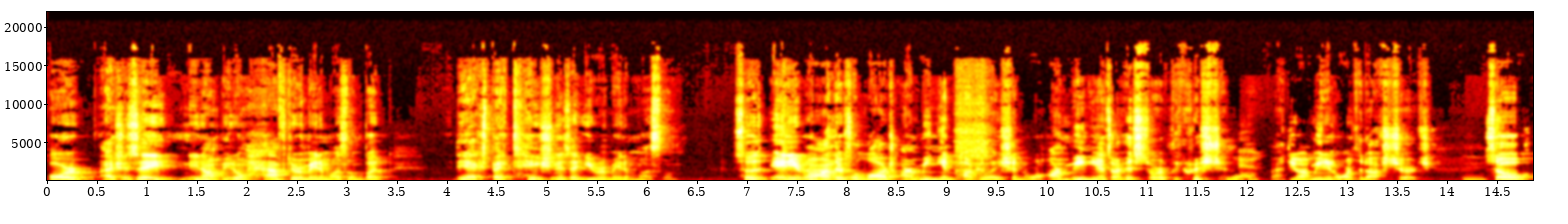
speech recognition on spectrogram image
Or I should say, you don't you don't have to remain a Muslim, but the expectation is that you remain a Muslim. So in Iran, there's a large Armenian population. Well, Armenians are historically Christian, yeah. right? The Armenian Orthodox Church. Mm. So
